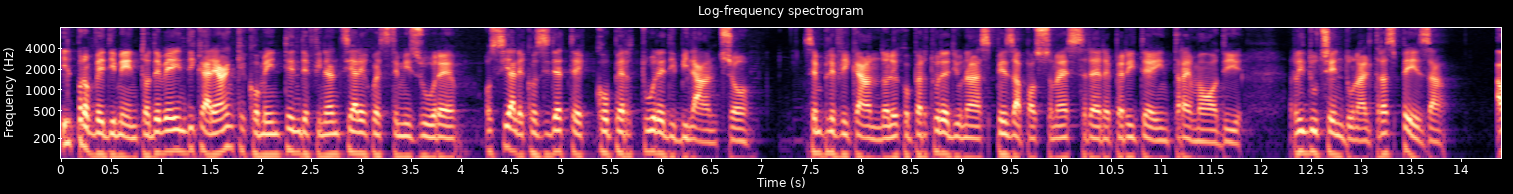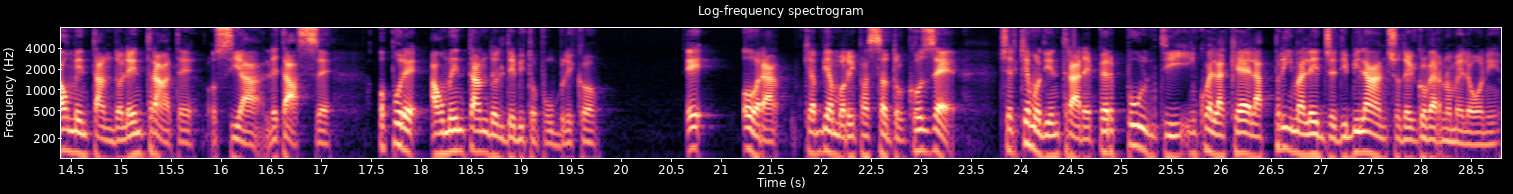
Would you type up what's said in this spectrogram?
Il provvedimento deve indicare anche come intende finanziare queste misure, ossia le cosiddette coperture di bilancio, Semplificando, le coperture di una spesa possono essere reperite in tre modi, riducendo un'altra spesa, aumentando le entrate, ossia le tasse, oppure aumentando il debito pubblico. E ora che abbiamo ripassato cos'è, cerchiamo di entrare per punti in quella che è la prima legge di bilancio del governo Meloni.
